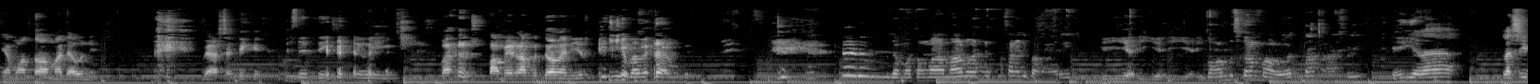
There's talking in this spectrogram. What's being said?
Yang moto sama daun ya? Biar estetik ya? Estetik pamer rambut doang anjir. Iya pamer rambut. Udah motong malam-malam masa- nggak dipamerin? Iya iya iya iya. Motong rambut sekarang mahal banget asli. Ya iyalah. Lah sih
